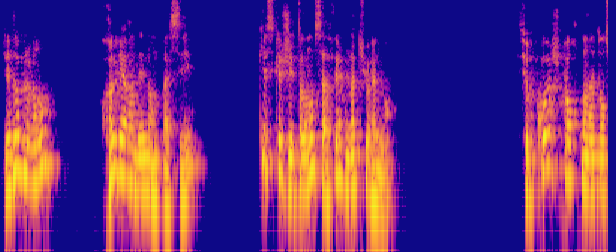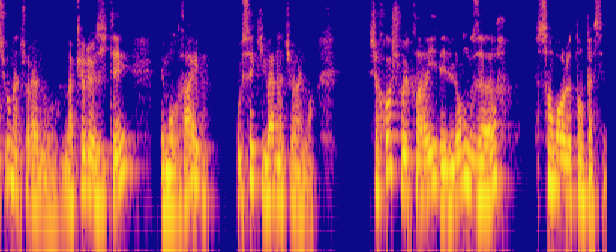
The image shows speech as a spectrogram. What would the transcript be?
J'ai simplement regardé dans le passé, qu'est-ce que j'ai tendance à faire naturellement sur quoi je porte mon attention naturellement? Ma curiosité et mon drive, où c'est qui va naturellement? Sur quoi je peux travailler des longues heures sans voir le temps passer?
